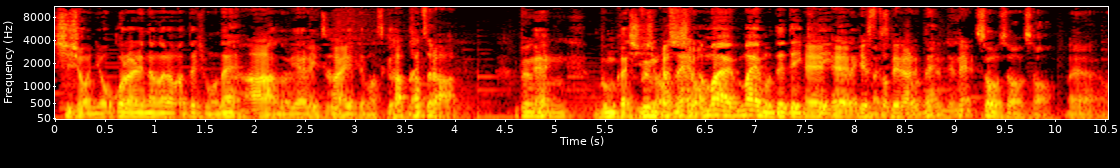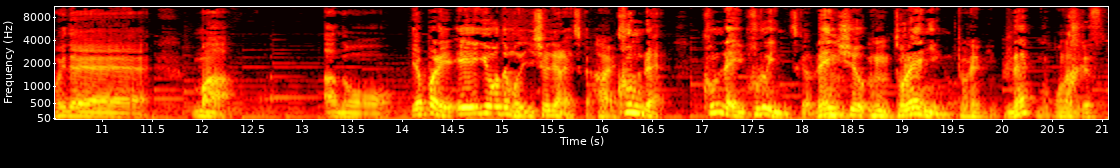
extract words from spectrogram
師匠に怒られながら私もね、あの、やり続けてますけどね。か桂文、文化師匠ね師匠前。前も出てきてえいただきましたけど、ねーゲスト出られてるんでね。そうそうそう。ええほいで、まあ、あの、やっぱり営業でも一緒じゃないですか。はい訓練。訓練古いんですけど、練習、うんうんトレーニング。トレーニング。ね。同じです。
